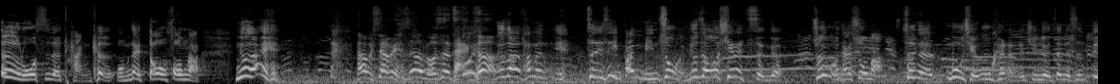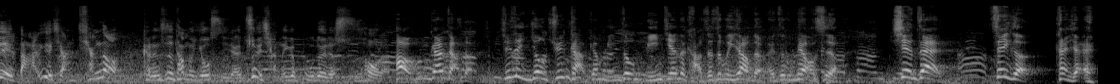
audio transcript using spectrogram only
俄罗斯的坦克，我们在兜风啊。你说，哎。他们下面也是俄罗斯的坦克，你就知道他们也这也是一般民众，你就知道现在整个，所以我才说嘛，真的目前乌克兰的军队真的是越打越强，强到可能是他们有史以来最强的一个部队的时候了。好，我们刚刚讲的，其实你用军卡跟民众民间的卡车是不一样的，哎，这个妙事、啊，现在这个看一下，哎，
